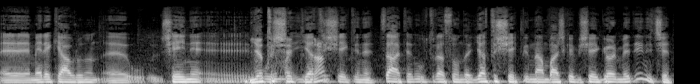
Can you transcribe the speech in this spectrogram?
e, melek yavrunun e, şeyini e, Yatış şeklinden. yatış şeklini zaten ultrasonda yatış şeklinden başka bir şey görmediğin için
